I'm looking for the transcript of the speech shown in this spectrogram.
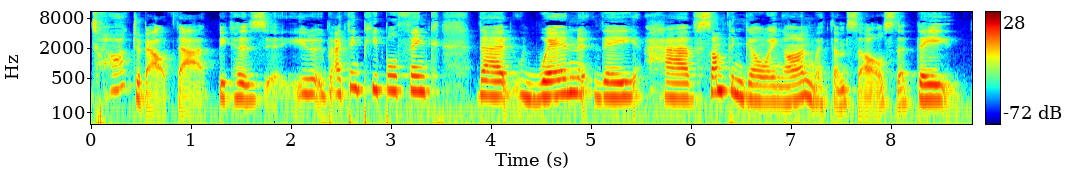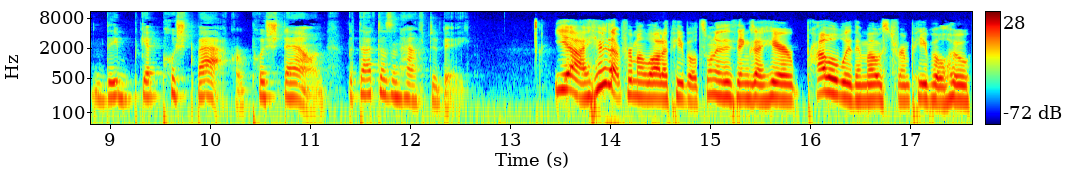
talked about that because you know, I think people think that when they have something going on with themselves that they they get pushed back or pushed down, but that doesn't have to be. Yeah, I hear that from a lot of people. It's one of the things I hear probably the most from people who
